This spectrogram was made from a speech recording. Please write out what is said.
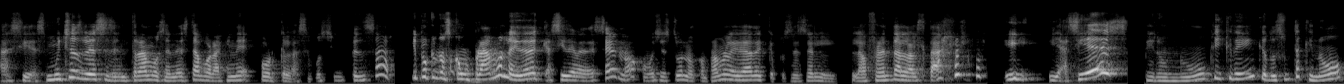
Así es, muchas veces entramos en esta vorágine porque la hacemos sin pensar y porque nos compramos la idea de que así debe de ser, ¿no? Como dices tú, nos compramos la idea de que pues es el, la ofrenda al altar y, y así es, pero no, ¿qué creen? Que resulta que no, o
